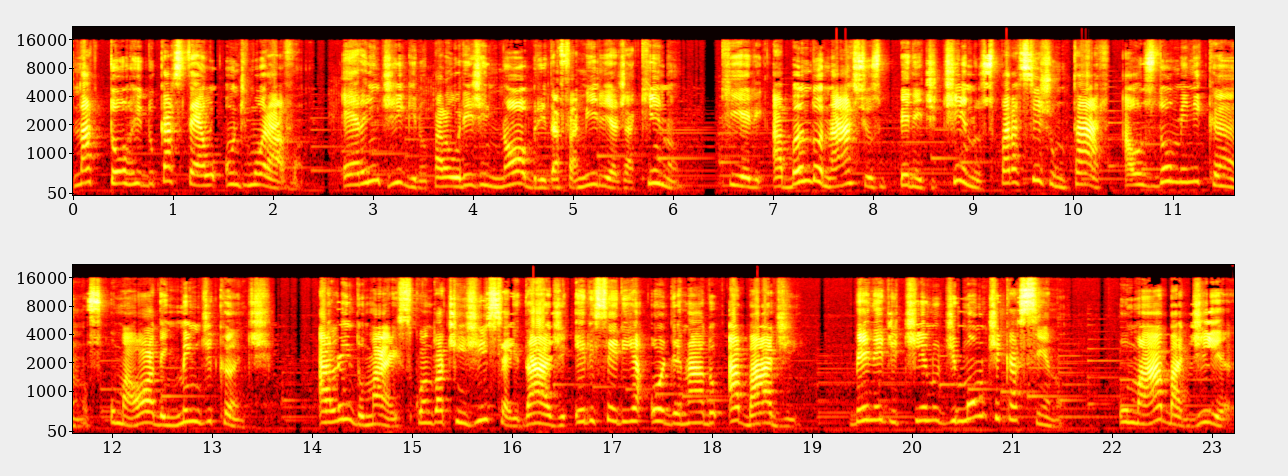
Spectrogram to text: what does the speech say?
na torre do castelo onde moravam. Era indigno para a origem nobre da família de Aquino que ele abandonasse os beneditinos para se juntar aos dominicanos, uma ordem mendicante. Além do mais, quando atingisse a idade, ele seria ordenado abade, beneditino de Monte Cassino, uma abadia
